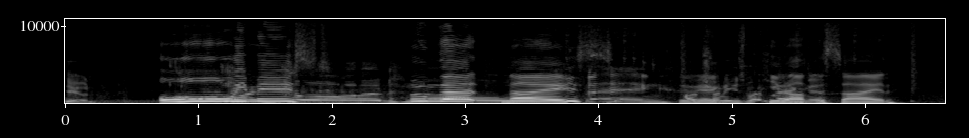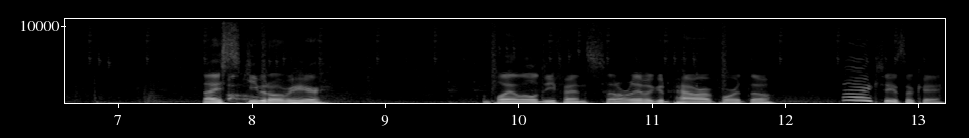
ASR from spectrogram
Dude. Oh, we my missed. God, Boom no. that. Nice. Bang. I was trying to use my Keep it off the side. Nice. Keep it over here. I'm playing a little defense. I don't really have a good power up for it though. Actually, it's okay.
